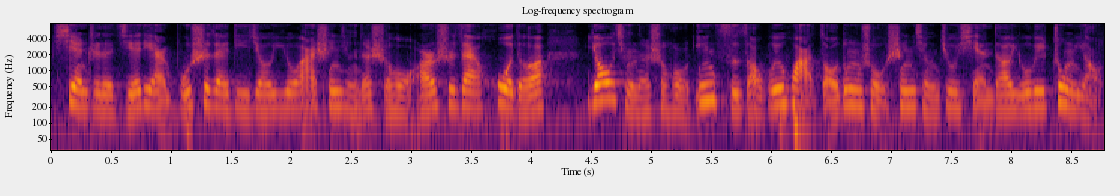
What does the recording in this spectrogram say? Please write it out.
限制的节点不是在递交 U.I 申请的时候，而是在获得邀请的时候。因此，早规划、早动手申请就显得尤为重要。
